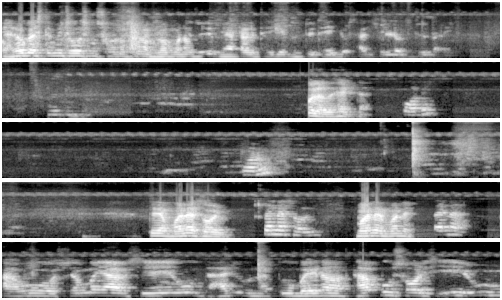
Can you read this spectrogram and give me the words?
હેલો ગાઈસ તમે જોવો છો સોનો સોનો બ્લોગ બનાવતો છું. મેટાલ થઈ ગયો બધું થઈ ગયું. સારી છેલ્લે જોતા તારી બોલ હવે હેડ તા. તે મને છોડ. તને છોડ. મને મને. તને. આવો સમય આવશે એવું ધાર્યું નતું. બૈરા થાપું છોડશે એવું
